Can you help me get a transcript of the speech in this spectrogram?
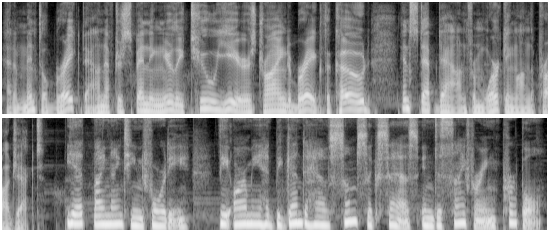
had a mental breakdown after spending nearly two years trying to break the code and stepped down from working on the project. Yet by 1940, the Army had begun to have some success in deciphering purple.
